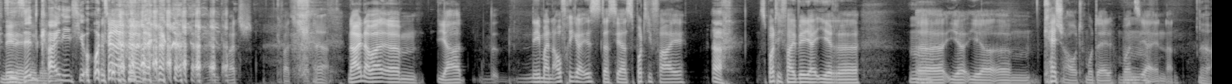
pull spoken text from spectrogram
Nee, Sie nee, sind nee, nee, kein Idiot. Nein, Quatsch. Quatsch. Nein, aber ähm, ja, nee, mein Aufreger ist, dass ja Spotify, Ach, Spotify will ja ihre, Mhm. äh, ihr, ihr ähm, Cash-Out-Modell wollen sie ja ändern. Ja.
